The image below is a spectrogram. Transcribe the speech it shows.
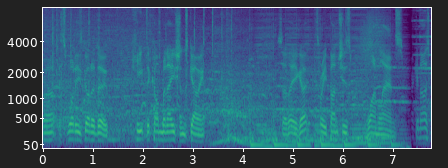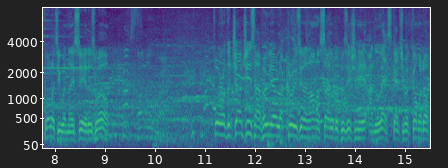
Well, it's what he's got to do. Keep the combinations going. So there you go. Three punches, one lands. Recognize quality when they see it as well. Four of the judges have Julio La Cruz in an unassailable position here, unless Gadzhimagomedov.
